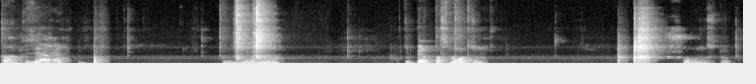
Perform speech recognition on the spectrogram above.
Так, взяли. взяли. Теперь посмотрим, что у нас тут.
